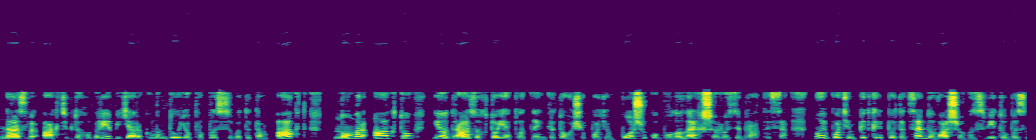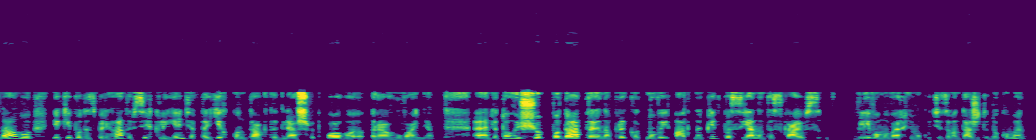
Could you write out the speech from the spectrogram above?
назви актів договорів. Я рекомендую прописувати там акт, номер акту і одразу хто є платник, для того, щоб потім в пошуку було легше розібратися. Ну і потім підкріпити це до вашого звіту безналу, який буде зберігати всіх клієнтів та їх контакти для швидкого реагування. Е, для того, щоб подати, наприклад, новий акт на підпис я натискаю в лівому верхньому куті Завантажити документ,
